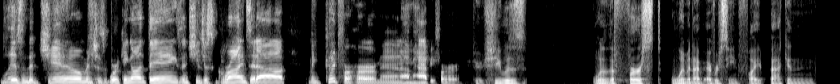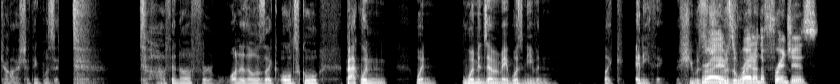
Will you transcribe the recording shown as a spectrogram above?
lives in the gym and she's working on things and she just grinds it out. I mean, good for her, man. I'm happy for her. Dude, she was one of the first women I've ever seen fight back in, gosh, I think was it tough enough or one of those like old school back when when women's MMA wasn't even like anything. She was right, she was the one right on the fringes.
